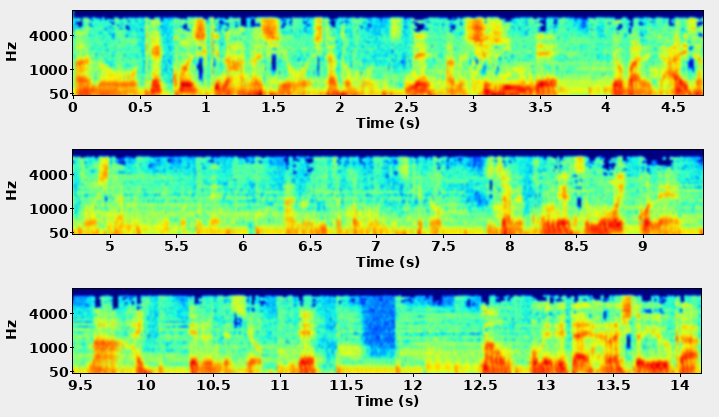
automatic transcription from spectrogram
あの、結婚式の話をしたと思うんですね。あの、主賓で呼ばれて挨拶をしたなんていうことで、あの、言ったと思うんですけど、実はね、今月もう一個ね、まあ、入ってるんですよ。で、まあお、おめでたい話というか、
